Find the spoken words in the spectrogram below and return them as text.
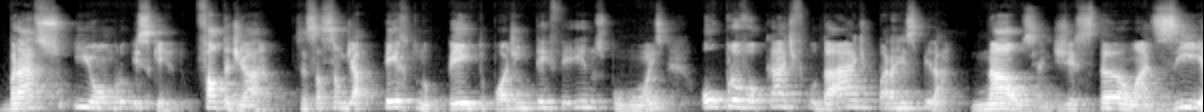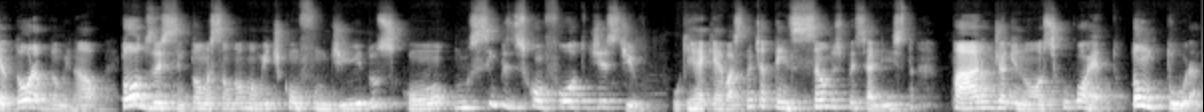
braço e ombro esquerdo. Falta de ar, sensação de aperto no peito pode interferir nos pulmões ou provocar dificuldade para respirar. Náusea, indigestão, azia, dor abdominal, todos esses sintomas são normalmente confundidos com um simples desconforto digestivo, o que requer bastante atenção do especialista para um diagnóstico correto. Tontura.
